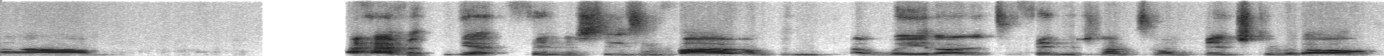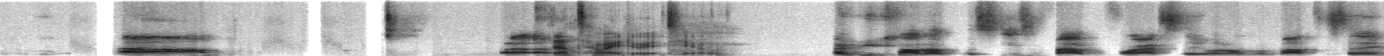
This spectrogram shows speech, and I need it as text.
Um, I haven't yet finished season five. I'm been, I wait on it to finish, and I'm just gonna binge through it all. Um, uh, That's how I do it too. have you caught up with season five before I say what I'm about to say?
